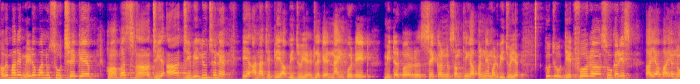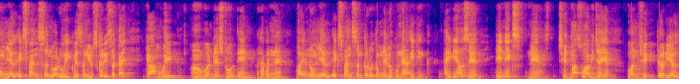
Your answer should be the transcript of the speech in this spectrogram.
હવે મારે મેળવવાનું શું છે કે, હા, બસ જે આ જે વેલ્યુ છે ને, એ આના જેટલી આવવી જોઈએ. એટલે કે nine point eight metre per second something આપણને મળવી જોઈએ. તો જો ડેટ ફોર શું કરીશ? આયા બાયોનોમિયલ એક્સપાન્શન વાળું ઇક્વેશન યુઝ કરી શકાય. કે આમ હોય વન રેસ ટુ એન બરાબર ને? બાયોનોમિયલ એક્સપાન્શન કરો. તમને લોકોને આઈ થિંક આઈડિયા હશે. એન એક્સ ને છેદમાં શું આવી જાય? વન ફેક્ટરિયલ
